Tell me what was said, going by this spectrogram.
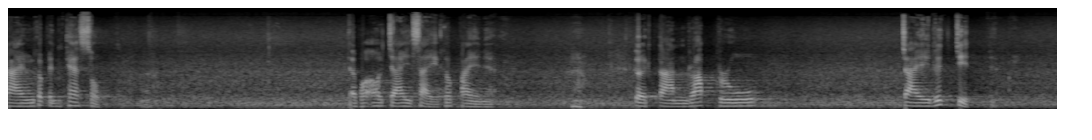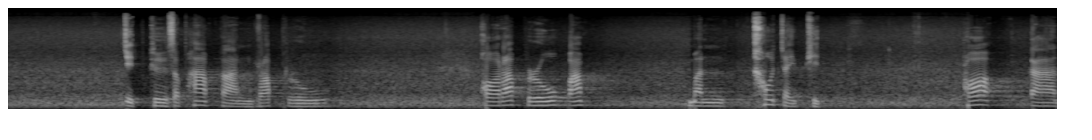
กายมันก็เป็นแค่ศพแต่พอเอาใจใส่เข้าไปเนี่ยเกิดการรับรู้ใจหรือจิตเนี่ย จิตคือสภาพการรับรู้ พอรับรู้ปั๊บมันเข้าใจผิด เพราะการ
